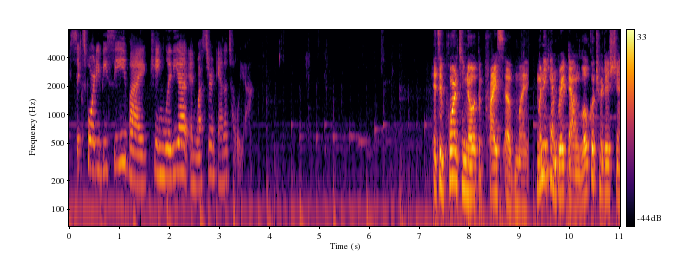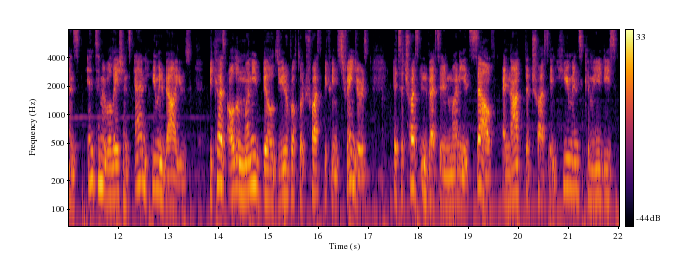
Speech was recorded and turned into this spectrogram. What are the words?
640 BC by King Lydia in Western Anatolia. It's important to note the price of money. Money can break down local traditions, intimate relations, and human values. Because although money builds universal trust between strangers, it's a trust invested in money itself and not the trust in humans, communities,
